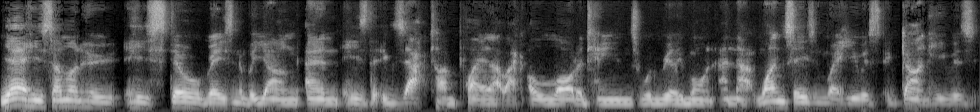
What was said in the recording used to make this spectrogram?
yeah, he's someone who he's still reasonably young, and he's the exact type of player that like a lot of teams would really want. And that one season where he was a gun, he was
